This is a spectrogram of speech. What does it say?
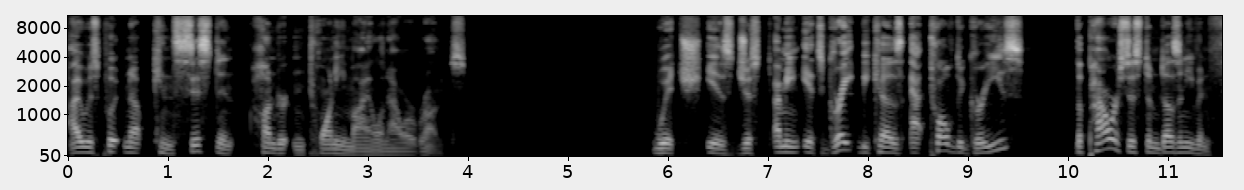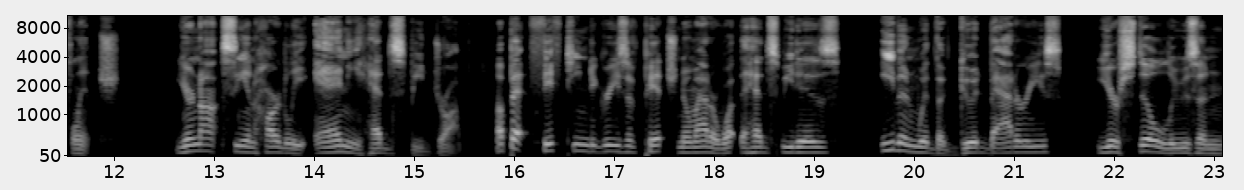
I was putting up consistent 120 mile an hour runs. Which is just, I mean, it's great because at 12 degrees, the power system doesn't even flinch you're not seeing hardly any head speed drop. Up at 15 degrees of pitch, no matter what the head speed is, even with the good batteries, you're still losing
